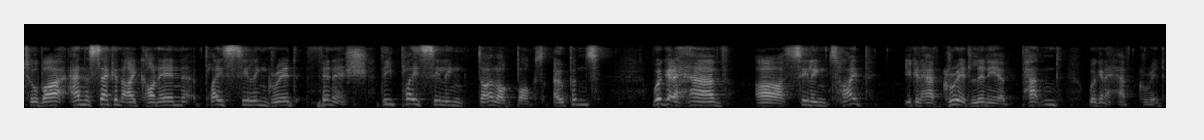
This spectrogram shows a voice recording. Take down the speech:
toolbar and the second icon in place ceiling grid finish. The place ceiling dialog box opens. We're going to have our ceiling type. You can have grid linear patterned. We're going to have grid.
